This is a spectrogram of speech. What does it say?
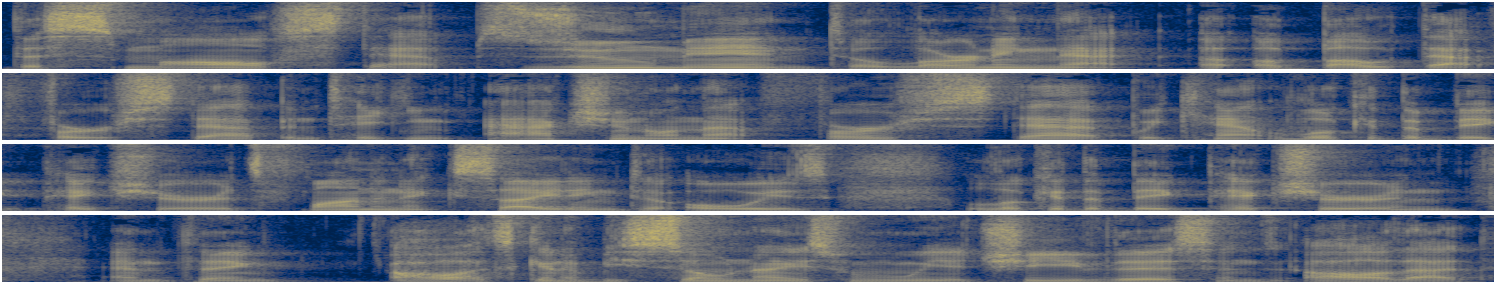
the small steps. Zoom in to learning that about that first step and taking action on that first step. We can't look at the big picture. It's fun and exciting to always look at the big picture and and think oh it's going to be so nice when we achieve this and oh that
